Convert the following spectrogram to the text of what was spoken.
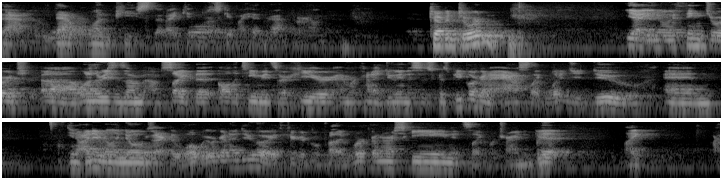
that that one piece that I can just get my head wrapped around. Kevin Jordan. Yeah, you know, I think George. Uh, one of the reasons I'm, I'm psyched that all the teammates are here and we're kind of doing this is because people are going to ask like, "What did you do?" And you know, I didn't really know exactly what we were going to do. I figured we'll probably work on our skiing. It's like we're trying to get like our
